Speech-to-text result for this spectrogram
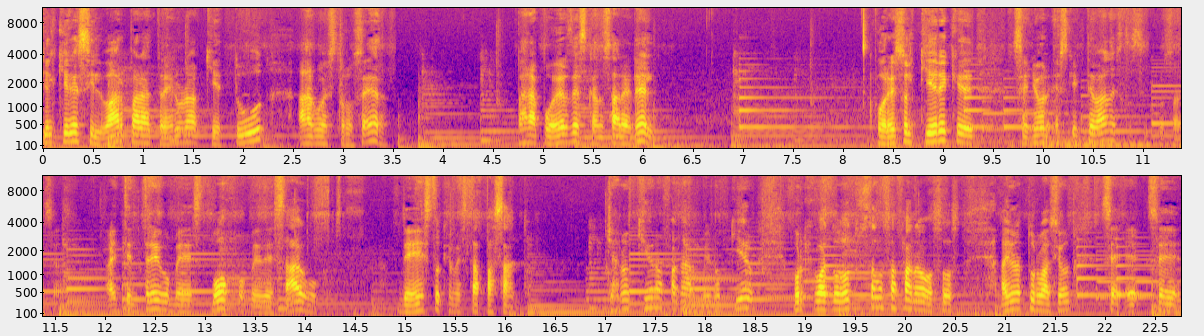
que Él quiere silbar para traer una quietud, a nuestro ser para poder descansar en Él. Por eso Él quiere que, Señor, es que te van estas circunstancias. Ahí te entrego, me despojo, me deshago de esto que me está pasando. Ya no quiero afanarme, no quiero. Porque cuando nosotros estamos afanosos, hay una turbación, eh,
